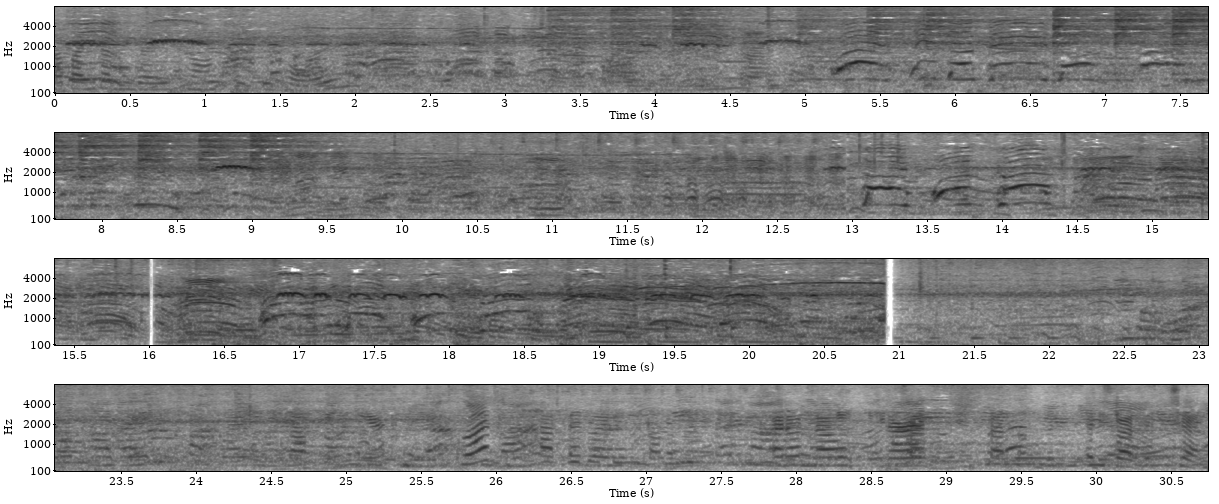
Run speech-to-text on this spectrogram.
harapan kami guys ng City Hall. Time on top! What happened when you stopped? I don't know. It's jam.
